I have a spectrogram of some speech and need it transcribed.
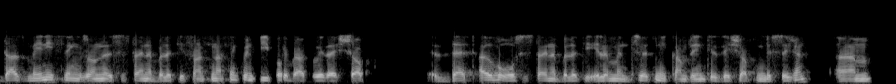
does many things on the sustainability front, and I think when people talk about where they shop, that overall sustainability element certainly comes into their shopping decision. Um,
